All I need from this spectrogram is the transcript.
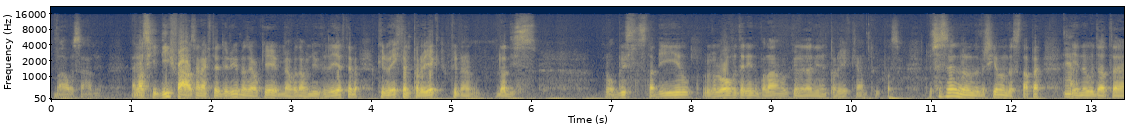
bouwen we samen. En als je die fase achter de rug, dan zeg je, oké, met wat we nu geleerd hebben, kunnen we echt een project, kunnen, dat is robuust, stabiel, we geloven erin, voilà, we kunnen dat in een project gaan toepassen. Dus dat zijn de verschillende stappen Ja. in hoe dat... eh,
